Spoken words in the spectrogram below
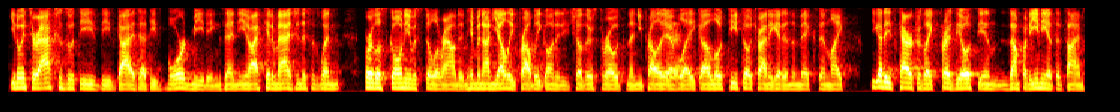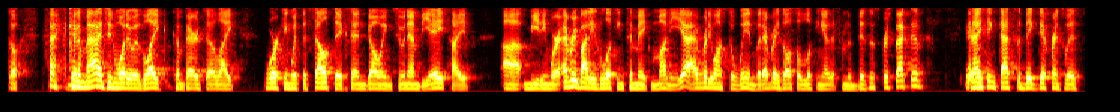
you know interactions with these these guys at these board meetings, and you know I could imagine this is when Berlusconi was still around, and him and Agnelli probably going at each other's throats, and then you probably have Yeah. like uh, Lotito trying to get in the mix, and like you got these characters like Preziosi and Zamparini at the time, so I could imagine what it was like compared to like working with the Celtics and going to an NBA type uh, meeting where everybody's looking to make money. Yeah, everybody wants to win, but everybody's also looking at it from the business perspective. And I think that's the big difference with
